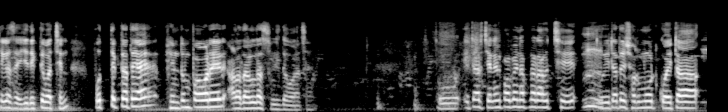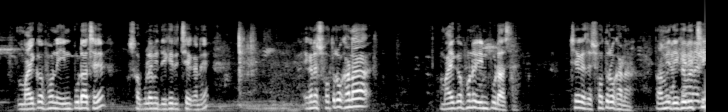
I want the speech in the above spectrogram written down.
ঠিক আছে? এই যে দেখতে পাচ্ছেন, প্রত্যেকটাতে ফ্যান্টম পাওয়ারের আলাদা আলাদা সুইচ দেওয়া আছে। তো এটার চ্যানেল পাবেন আপনারা হচ্ছে, তো এটাতে সর্বমোট কয়টা মাইক্রোফোন ইনপুট আছে, সবগুলো আমি দেখে দিচ্ছি এখানে। এখানে সতেরোখানা মাইক্রোফোনের ইনপুট আছে। ঠিক আছে সতেরোখানা। তো আমি দেখে দিচ্ছি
